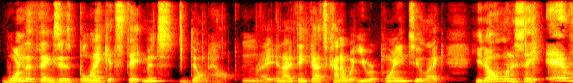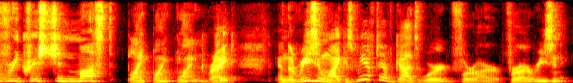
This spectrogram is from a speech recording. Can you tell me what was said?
one of the things is blanket statements don't help, Mm. right? And I think that's kind of what you were pointing to. Like you don't want to say every Christian must blank blank blank, Mhm. right? And the reason why, because we have to have God's word for our for our reasoning.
